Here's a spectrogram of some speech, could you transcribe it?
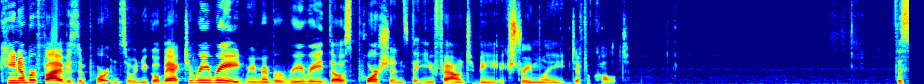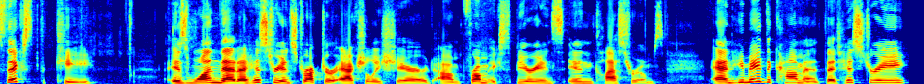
key number five is important. So when you go back to reread, remember reread those portions that you found to be extremely difficult. The sixth key is one that a history instructor actually shared um, from experience in classrooms. And he made the comment that history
